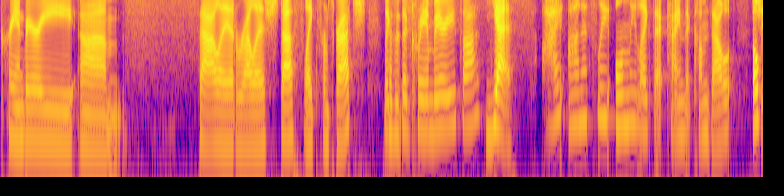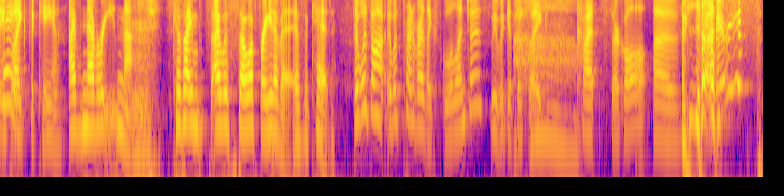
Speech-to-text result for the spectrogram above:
cranberry um, salad relish stuff, like from scratch. Like the cranberry sauce. yes. I honestly only like that kind that comes out Okay. shaped like the can. I've never eaten that because I'm I was so afraid of it as a kid. It was on. It was part of our like school lunches. We would get this like cut circle of Yes. cranberries,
